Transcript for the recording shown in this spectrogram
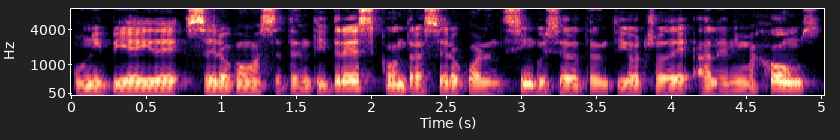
un EPA de 0,73 contra 0,45 y 0,38 de Allen y Mahomes.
